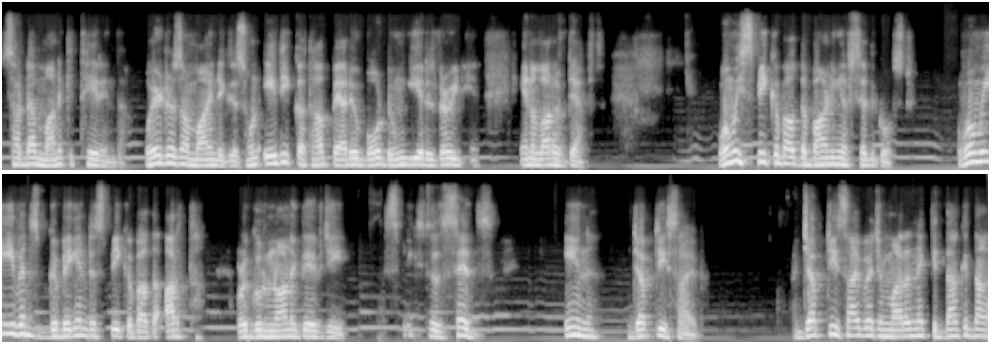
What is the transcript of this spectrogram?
ਸਾਡਾ ਮਨ ਕਿੱਥੇ ਰਹਿੰਦਾ? Where does our mind exist ਹੁਣ ਇਹਦੀ ਕਥਾ ਪਿਆਰਿਓ ਬਹੁਤ ਡੂੰਗੀ it is very in a lot of depth when we speak about the Barney of Siddh Ghost, when we even begin to speak about the Artha, where Guru Nanak Dev Ji speaks to the Siddhs in Japji Sahib, Japji Sahib ਵਿੱਚ ਮਹਾਰਾਜ ਨੇ ਕਿੱਦਾਂ ਕਿੱਦਾਂ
